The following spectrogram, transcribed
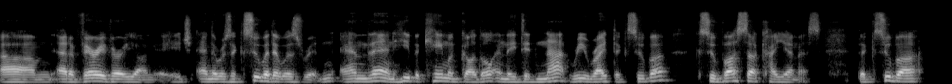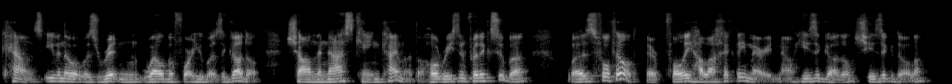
um, at a very, very young age, and there was a ksuba that was written, and then he became a gadol, and they did not rewrite the ksuba. Ksubasa kayemes. The ksuba counts, even though it was written well before he was a gadol. Shal menas kain kaima. The whole reason for the ksuba was fulfilled. They're fully halachically married now. He's a gadol, she's a gadola.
